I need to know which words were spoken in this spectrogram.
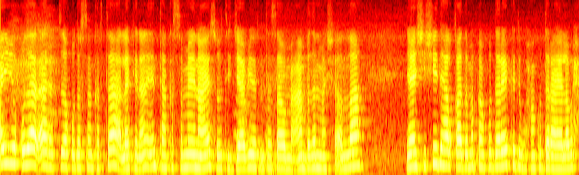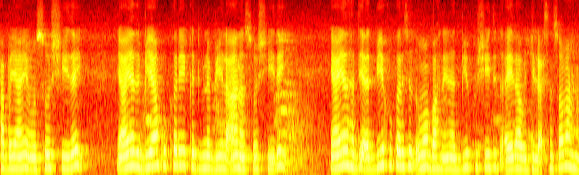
ayu qudaar aa rabtid ku darsan kartaa laakiin ani intaan ka sameynayo soo tijaabiya intaasaa macaan badan maasha allah yaanyo shishiida hal qaado markaan ku daray kadib waxaan ku darayaa laba xaba yaanyo oon soo shiiday. Yaanyada biyaan ku kariyay kadibna biyo la'aanaan soo shiiday. Yaanyada haddii aad biyo ku karisid uma baahna inaad biyo ku shiidid ayadaaba jilicsan soo maaha.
